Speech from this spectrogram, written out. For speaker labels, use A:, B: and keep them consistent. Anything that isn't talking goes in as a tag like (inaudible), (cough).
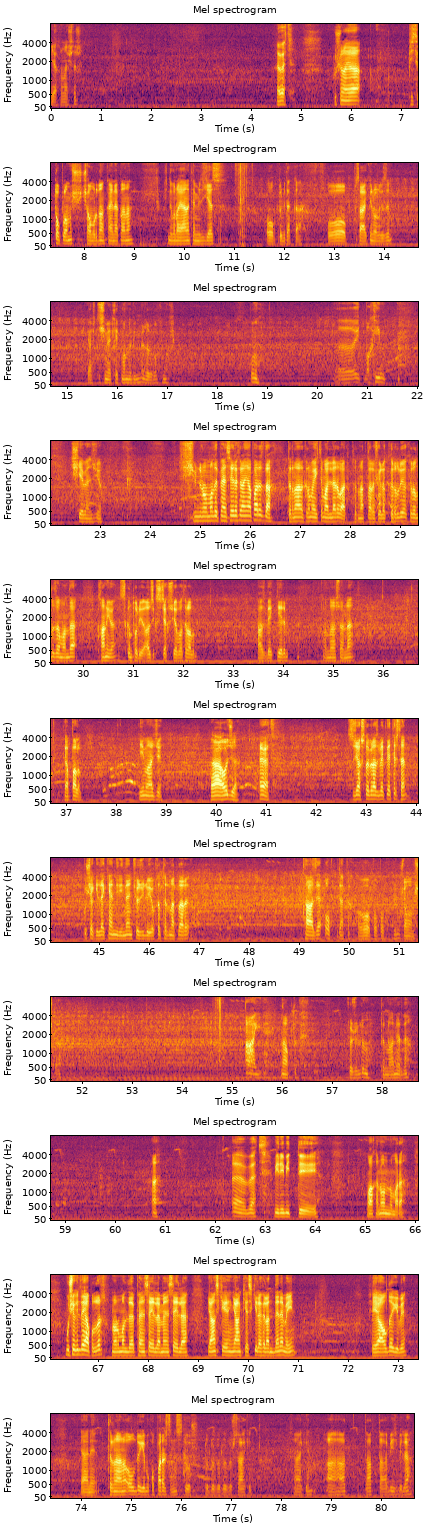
A: Yakınlaştır. Evet. Kuşun ayağı pislik toplamış çamurdan kaynaklanan. Şimdi bunun ayağını temizleyeceğiz. Hop dur bir dakika. Hop sakin ol kızım. Yaş dişi mi erkek mi onu da bilmiyoruz. Dur bakayım bakayım. Bu mu? Evet bakayım. Dişiye benziyor. Şimdi normalde penseyle falan yaparız da tırnağını kırma ihtimalleri var. Tırnakları şöyle kırılıyor. Kırıldığı zaman da kanıyor. Sıkıntı oluyor. Azıcık sıcak suya batıralım. Az bekleyelim. Ondan sonra yapalım. Değil mi hacı?
B: Ha hoca.
A: Evet. Sıcak suda biraz bekletirsen bu şekilde kendiliğinden çözülüyor. Yoksa tırnakları taze. Hop bir dakika. Hop hop hop. Yumuşamamış daha. Ay ne yaptık? Çözüldü mü? Tırnağı nerede? Heh. Evet. Biri bitti. Bakın on numara. Bu şekilde yapılır. Normalde penseyle menseyle yan, yan keskiyle falan denemeyin. Şeyi aldığı gibi yani tırnağını olduğu gibi koparırsınız. Dur dur dur dur, dur. sakin. Sakin. Aha hatta biz bile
